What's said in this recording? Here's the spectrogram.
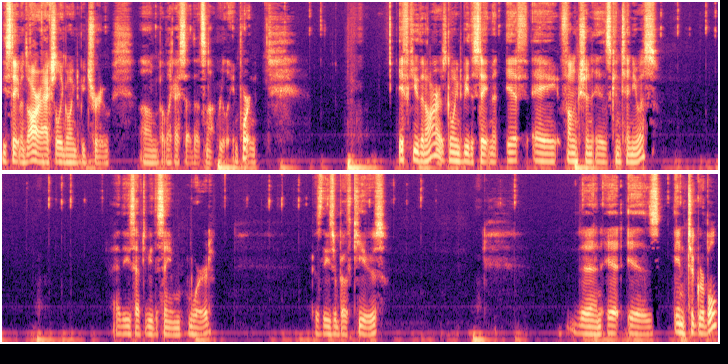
These statements are actually going to be true, um, but like I said, that's not really important. If Q then R is going to be the statement if a function is continuous. And these have to be the same word because these are both Q's. Then it is integrable.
